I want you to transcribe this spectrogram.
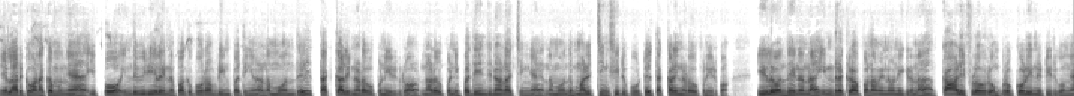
எல்லாருக்கும் வணக்கமுங்க. இப்போ இந்த வீடியோவில் என்ன பார்க்க போகிறோம் அப்படின்னு பார்த்தீங்கன்னா, நம்ம வந்து தக்காளி நடவு பண்ணியிருக்கிறோம். நடவு பண்ணி 15 நாள் ஆச்சுங்க. நம்ம வந்து மல்ச்சிங் சீட்டு போட்டு தக்காளி நடவு பண்ணியிருக்கோம். இதில் வந்து என்னென்னா இன்டர் கிராப்பாக நம்ம என்ன பண்ணிக்கிறோன்னா காலிஃப்ளவரும், ப்ரொக்கோலியும் நட்டிருக்கோங்க.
